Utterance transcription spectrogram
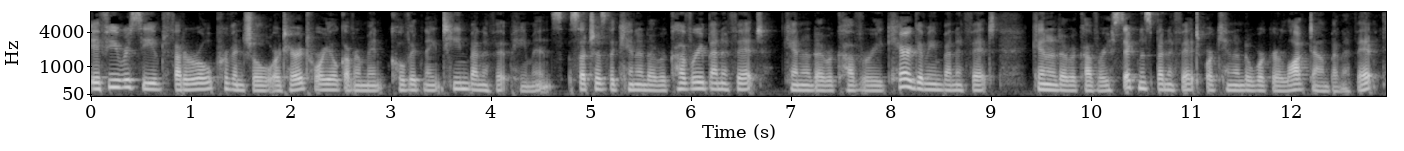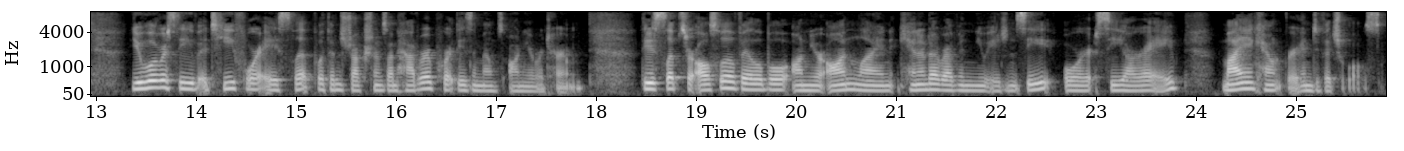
If you received federal, provincial, or territorial government COVID 19 benefit payments, such as the Canada Recovery Benefit, Canada Recovery Caregiving Benefit, Canada Recovery Sickness Benefit, or Canada Worker Lockdown Benefit, you will receive a T4A slip with instructions on how to report these amounts on your return. These slips are also available on your online Canada Revenue Agency, or CRA, My Account for Individuals.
